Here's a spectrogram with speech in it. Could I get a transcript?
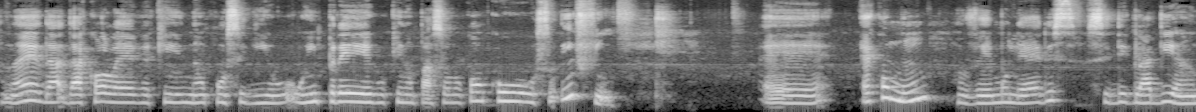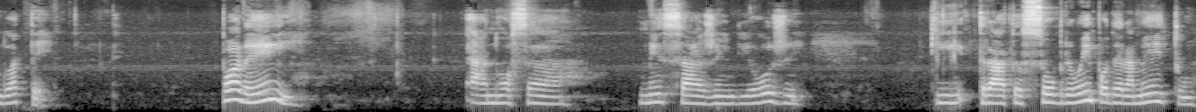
né, da, da colega que não conseguiu o emprego, que não passou no concurso, enfim. É, é comum ver mulheres se digladiando até. Porém, a nossa mensagem de hoje, que trata sobre o empoderamento,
